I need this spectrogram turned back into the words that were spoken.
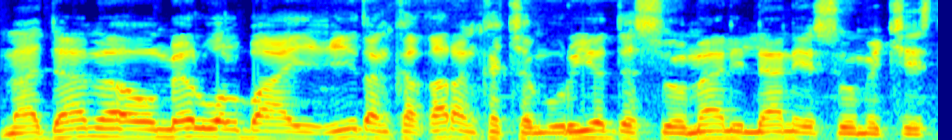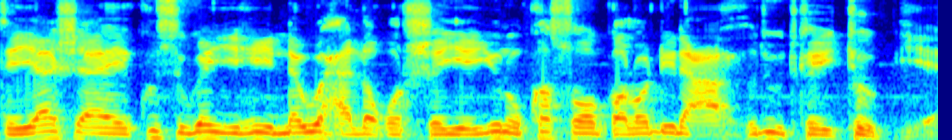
maadaama oo meel walba ay ciidanka qaranka jamhuuriyadda somalilan ee soo majeystayaasha ah ay ku sugan yihiinna waxaa la qorsheeyey inuu ka soo galo dhinaca xuduudka itoobiya.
